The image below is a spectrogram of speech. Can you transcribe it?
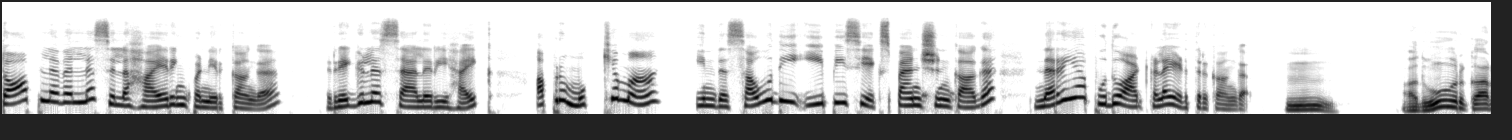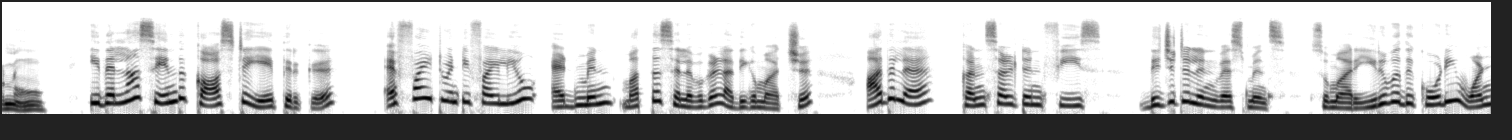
டாப் லெவல்ல சில ஹையரிங் பண்ணிருக்காங்க. ரெகுலர் salary ஹைக் அப்புறம் முக்கியமா இந்த சவுதி இபிசி எக்ஸ்பான்ஷனுக்காக நிறைய புது ஆட்களை எடுத்திருக்காங்க. அதுவும் ஒரு காரணம். இதெல்லாம் சேர்ந்து காஸ்ட்டை ஏத்திருக்கு. எஃப்ஐ டுவெண்ட்டி ஃபைவ்லயும் அட்மின் மத்த செலவுகள் அதிகமாச்சு. அதுல கன்சல்டன்ட் ஃபீஸ் டிஜிட்டல் இன்வெஸ்ட்மெண்ட்ஸ் சுமார் இருபது கோடி ஒன்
